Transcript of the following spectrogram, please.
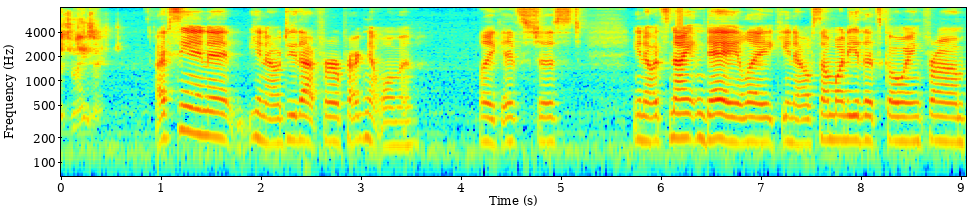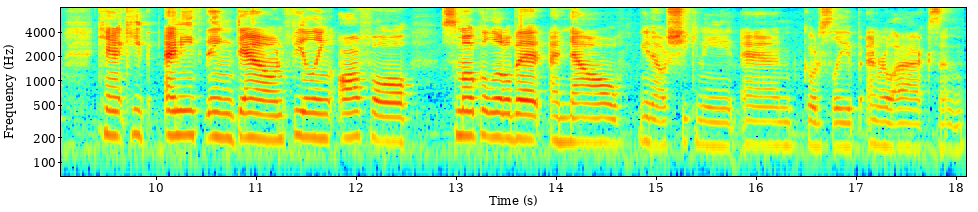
it's amazing. I've seen it, you know, do that for a pregnant woman. Like it's just, you know, it's night and day. Like, you know, somebody that's going from can't keep anything down, feeling awful, smoke a little bit, and now, you know, she can eat and go to sleep and relax and,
